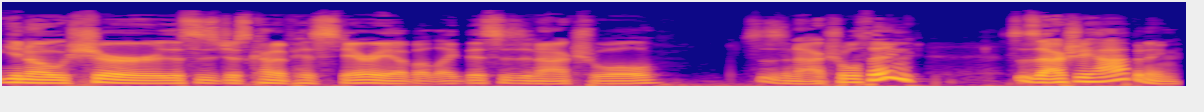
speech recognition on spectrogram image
you know sure this is just kind of hysteria but like this is an actual this is an actual thing this is actually happening.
